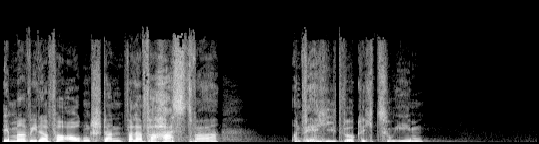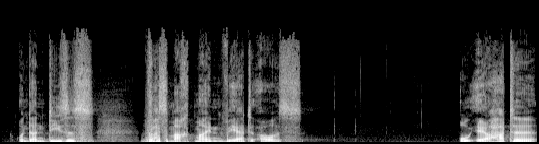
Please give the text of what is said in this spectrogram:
immer wieder vor Augen stand, weil er verhasst war. Und wer hielt wirklich zu ihm? Und dann dieses, was macht meinen Wert aus? Oh, er hatte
